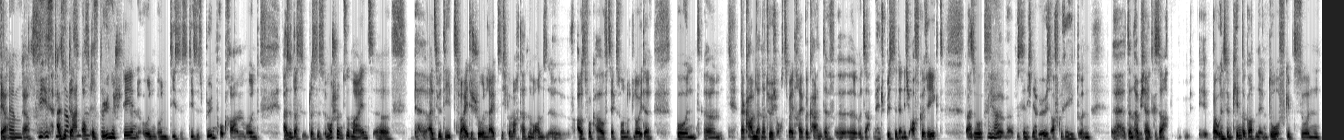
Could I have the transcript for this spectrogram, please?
Ja, ähm, ja. Wie ist dieser also das Wandel? auf der ist Bühne das, stehen und, und dieses, dieses Bühnenprogramm und also das, das ist immer schon so meins. Äh, äh, als wir die zweite Show in Leipzig gemacht hatten, waren es äh, ausverkauft, 600 Leute und ähm, da kamen dann natürlich auch zwei, drei Bekannte äh, und sagten, Mensch, bist du denn nicht aufgeregt? Also ja. Äh, bist du nicht nervös, aufgeregt? Und äh, dann habe ich halt gesagt, bei uns im Kindergarten im Dorf gibt es so ein,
